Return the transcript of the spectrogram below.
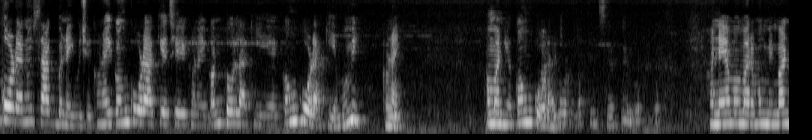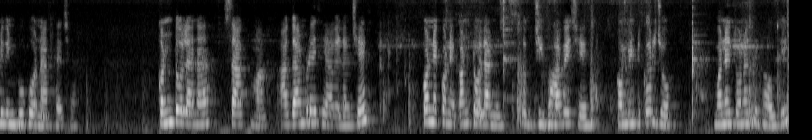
કંકોડાનું શાક બનાવ્યું છે. ઘણા કંકોડા કે છે ઘણા કંટોલા કહીએ કંકોડા કહીએ મમ્મી ઘણા અમાન્ય કંકોડા. અને એમાં મારા મમ્મી માંડવીને ભૂકો નાખે છે. કંટોલાના શાકમાં આ ગામડેથી આવેલા છે. કોને કોને કંટોલાનું સબ્જી ભાવે છે કમેન્ટ કરજો. મને તો નથી ભાવતી.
